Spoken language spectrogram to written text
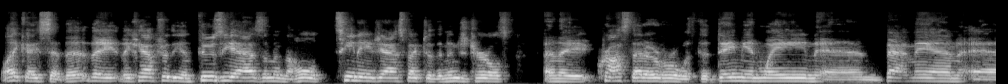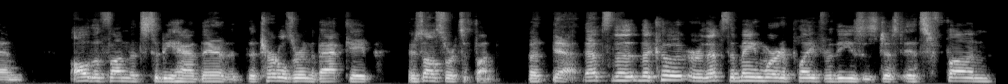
Like I said, the, they they capture the enthusiasm and the whole teenage aspect of the Ninja Turtles, and they cross that over with the Damian Wayne and Batman and all the fun that's to be had there. The, the turtles are in the Batcave. There's all sorts of fun but yeah, that's the the code or that's the main word to play for these is just it's fun.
